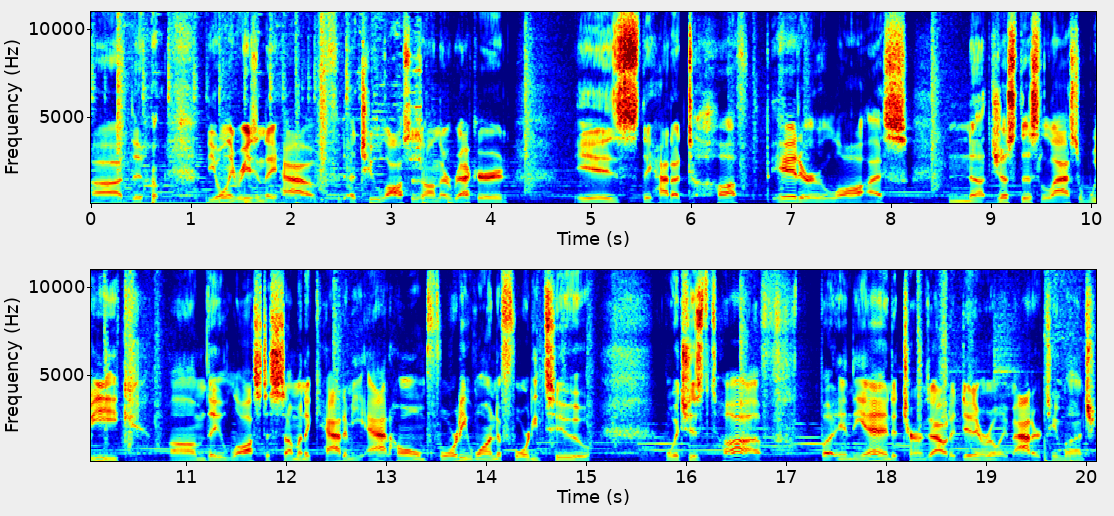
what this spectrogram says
Uh, the the only reason they have uh, two losses on their record is they had a tough, bitter loss not just this last week. Um, they lost to Summit Academy at home, 41 to 42, which is tough. But in the end, it turns out it didn't really matter too much.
